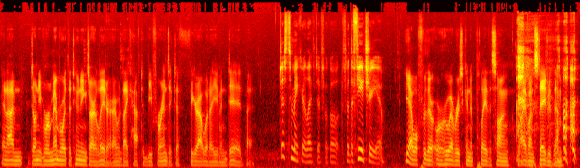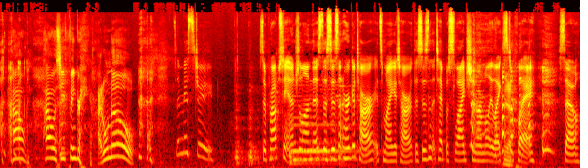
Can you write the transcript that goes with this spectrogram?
and I don't even remember what the tunings are later. I would like have to be forensic to figure out what I even did, but. Just to make your life difficult for the future you. Yeah, well, for the or whoever's going to play the song live on stage with them. how how is he fingering? I don't know. It's a mystery. So props to Angela on this. This isn't her guitar; it's my guitar. This isn't the type of slide she normally likes Yeah. to play. So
